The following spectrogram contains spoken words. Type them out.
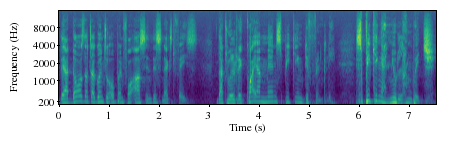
There are doors that are going to open for us in this next phase that will require men speaking differently, speaking a new language,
